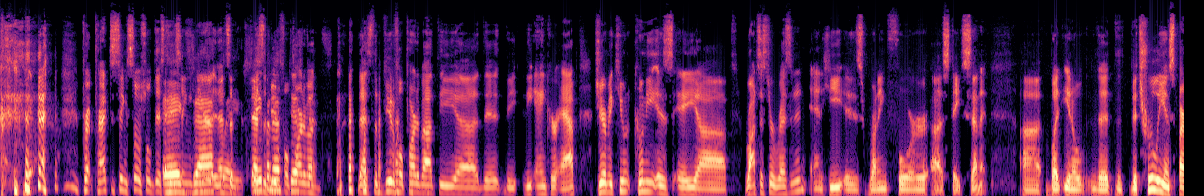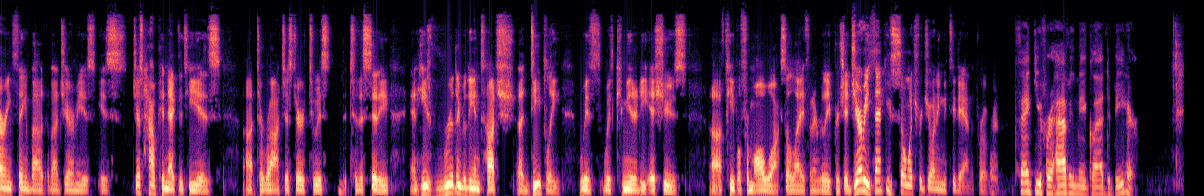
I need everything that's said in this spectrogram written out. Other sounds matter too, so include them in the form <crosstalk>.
<laughs> practicing social distancing exactly. Here. That's a that's the beautiful part about <laughs> that's the beautiful part about the uh, the the the Anchor app. Jeremy Cooney is a uh, Rochester resident and he is running for uh, state senate. Uh, but you know the, the, the truly inspiring thing about about Jeremy is is just how connected he is uh, to Rochester, to his to the city, and he's really really in touch uh, deeply with with community issues uh, of people from all walks of life, and I really appreciate it. Jeremy. Thank you so much for joining me today on the program. Thank you for having me. Glad to be here.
